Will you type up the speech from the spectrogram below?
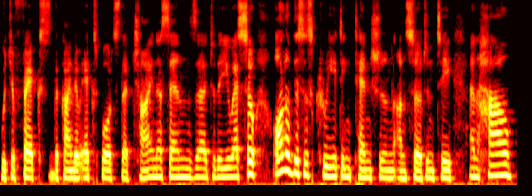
which affects the kind of exports that China sends uh, to the U.S. So all of this is creating tension, uncertainty, and how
